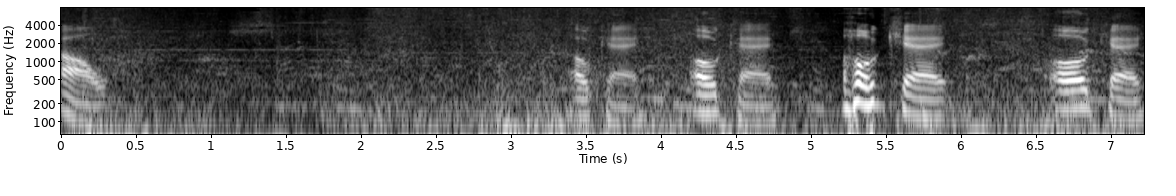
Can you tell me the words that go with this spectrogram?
Oh. Okay. Okay. Okay. Okay.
